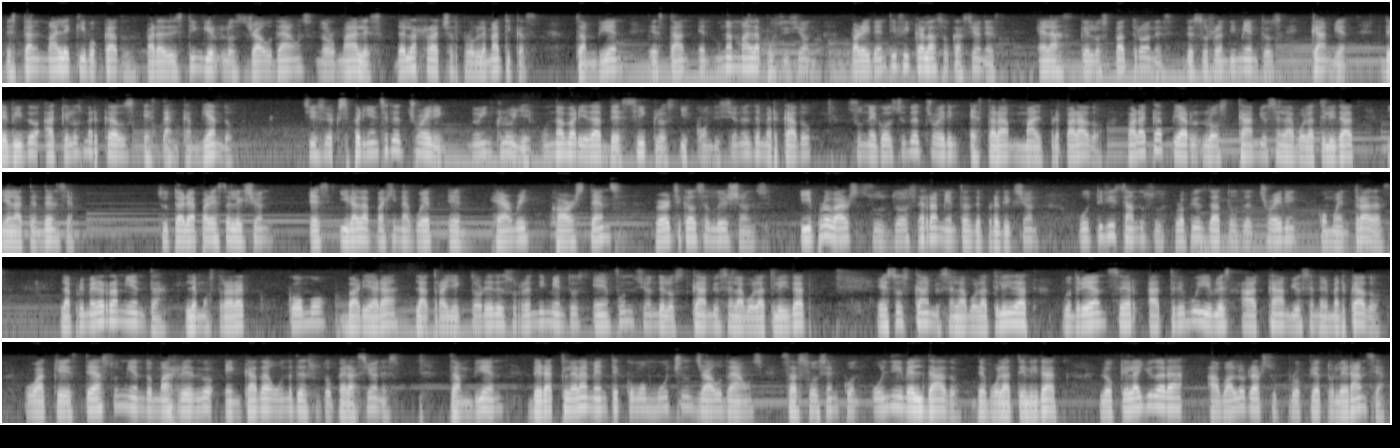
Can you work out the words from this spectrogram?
Están mal equivocados para distinguir los drawdowns normales de las rachas problemáticas. También están en una mala posición para identificar las ocasiones en las que los patrones de sus rendimientos cambian debido a que los mercados están cambiando. Si su experiencia de trading no incluye una variedad de ciclos y condiciones de mercado, su negocio de trading estará mal preparado para capear los cambios en la volatilidad y en la tendencia. Su tarea para esta lección es ir a la página web en Henry Carstens Vertical Solutions y probar sus dos herramientas de predicción utilizando sus propios datos de trading como entradas. La primera herramienta le mostrará cómo variará la trayectoria de sus rendimientos en función de los cambios en la volatilidad. Estos cambios en la volatilidad podrían ser atribuibles a cambios en el mercado o a que esté asumiendo más riesgo en cada una de sus operaciones. También verá claramente cómo muchos drawdowns se asocian con un nivel dado de volatilidad, lo que le ayudará a valorar su propia tolerancia.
